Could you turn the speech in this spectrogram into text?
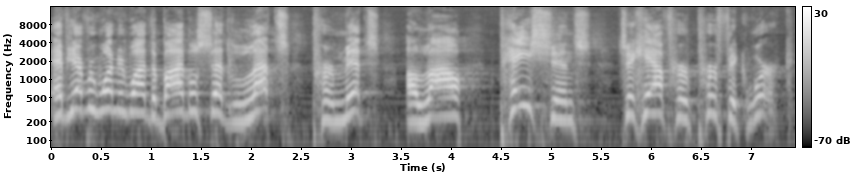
Have you ever wondered why the Bible said, let, permit, allow patience to have her perfect work.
